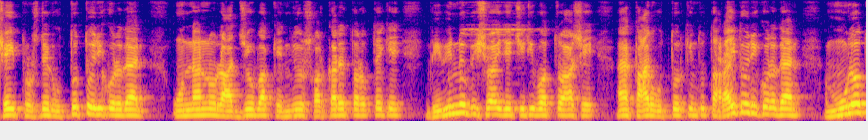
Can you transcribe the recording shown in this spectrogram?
সেই প্রশ্নের উত্তর তৈরি করে দেন। অন্যান্য রাজ্য বা কেন্দ্রীয় সরকারের তরফ থেকে বিভিন্ন বিষয়ে যে চিঠিপত্র আসে হ্যাঁ, তার উত্তর কিন্তু তারাই তৈরি করে দেন। মূলত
